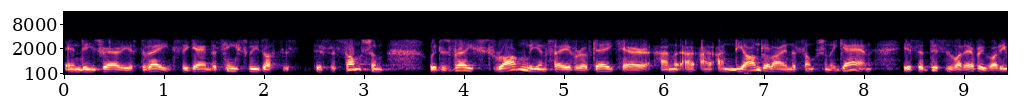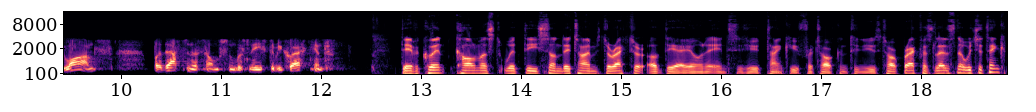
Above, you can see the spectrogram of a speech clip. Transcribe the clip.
in these various debates. Again, there seems to be this, this assumption which is very strongly in favour of daycare, and, uh, and the underlying assumption again is that this is what everybody wants, but that's an assumption which needs to be questioned. David Quinn, columnist with the Sunday Times, director of the Iona Institute. Thank you for talking to Newstalk Breakfast. Let us know what you think.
